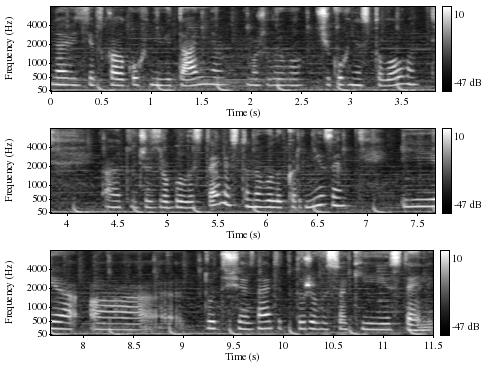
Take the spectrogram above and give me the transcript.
Навіть я б сказала кухня-вітальня, можливо, чи кухня-столова. Е, Тут же зробили стелі, встановили карнізи. І а, тут ще, знаєте, дуже високі стелі.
